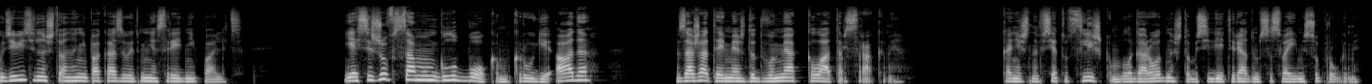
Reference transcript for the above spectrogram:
Удивительно, что она не показывает мне средний палец. Я сижу в самом глубоком круге ада, зажатая между двумя клатер с раками. Конечно, все тут слишком благородны, чтобы сидеть рядом со своими супругами.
